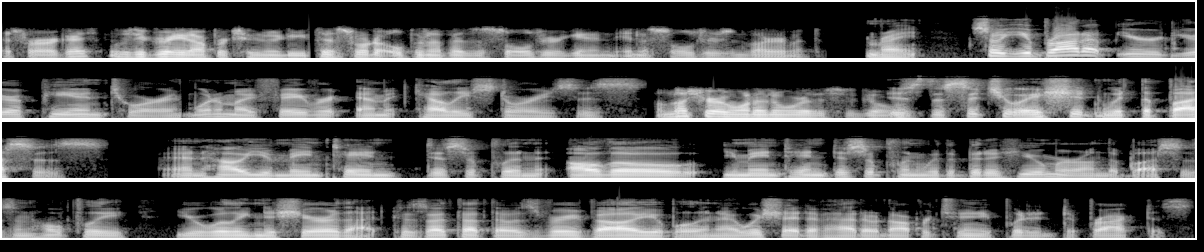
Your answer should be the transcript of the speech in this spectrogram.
as for our guys, it was a great opportunity to sort of open up as a soldier again in a soldier's environment. Right. So you brought up your European tour, and one of my favorite Emmett Kelly stories is I'm not sure I want to know where this is going. is the situation with the buses and how you maintain discipline, although you maintain discipline with a bit of humor on the buses, and hopefully you're willing to share that because I thought that was very valuable, and I wish I'd have had an opportunity to put it into practice.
